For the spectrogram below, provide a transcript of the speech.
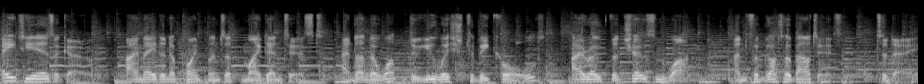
8 years ago, I made an appointment at my dentist, and under what do you wish to be called? I wrote the chosen one, and forgot about it. Today,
